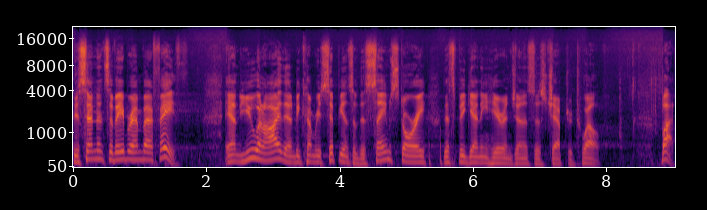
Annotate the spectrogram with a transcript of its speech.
descendants of Abraham by faith. And you and I then become recipients of the same story that's beginning here in Genesis chapter 12. But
